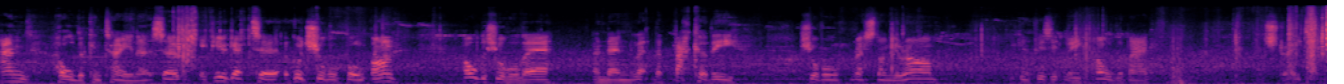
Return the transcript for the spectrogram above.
and hold the container? So if you get uh, a good shovel full on, hold the shovel there and then let the back of the shovel rest on your arm. You can physically hold the bag straight.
